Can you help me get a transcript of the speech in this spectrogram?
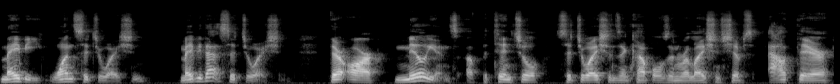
Maybe one situation, maybe that situation. There are millions of potential situations and couples and relationships out there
